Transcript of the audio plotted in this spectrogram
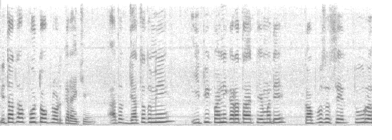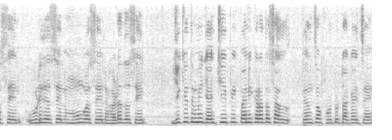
इथं आता फोटो अपलोड करायचे आहे. आता ज्याचं तुम्ही ई पीक पाहणी करत आहात त्यामध्ये कापूस असेल तूर असेल उडीद असेल मूग असेल हळद असेल जे की तुम्ही ज्यांची ई पीक पाहणी करत असाल त्यांचा फोटो टाकायचा आहे.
